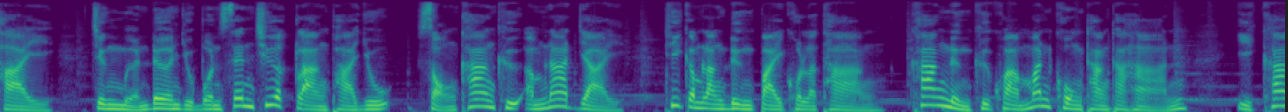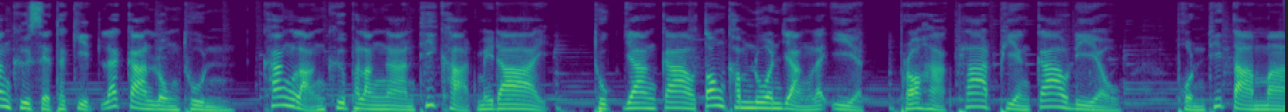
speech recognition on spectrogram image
ไทยจึงเหมือนเดินอยู่บนเส้นเชือกกลางพายุสองข้างคืออำนาจใหญ่ ที่กำลังดึงไปคนละทาง ข้างหนึ่งคือความมั่นคงทางทหาร อีกข้างคือเศรษฐกิจและการลงทุน ข้างหลังคือพลังงานที่ขาดไม่ได้ ทุกย่างก้าวต้องคำนวณอย่างละเอียด เพราะหากพลาดเพียงก้าวเดียว ผลที่ตามมา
